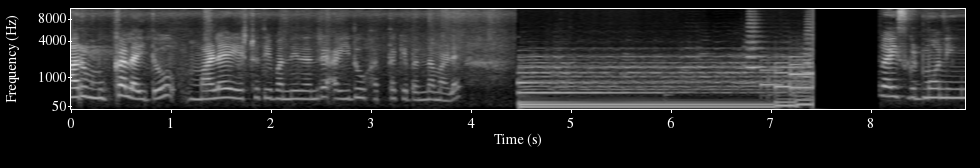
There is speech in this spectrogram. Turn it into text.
ಆರು ಮುಕ್ಕಲಾಯಿತು. ಮಳೆ ಎಷ್ಟೊತ್ತಿಗೆ ಬಂದಿದೆ ಅಂದರೆ ಐದು ಹತ್ತಕ್ಕೆ ಬಂದ ಮಳೆ. Guys good morning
